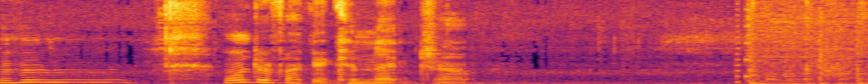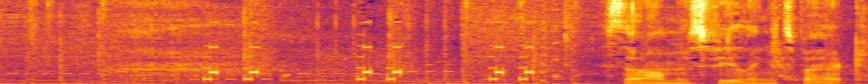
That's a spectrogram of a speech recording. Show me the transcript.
I wonder if I could connect jump. It's that ominous feeling. It's back.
